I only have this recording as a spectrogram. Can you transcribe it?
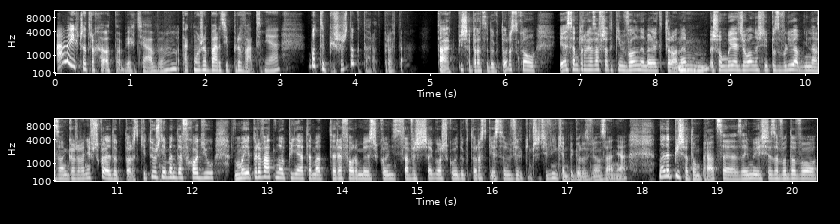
Ale jeszcze trochę o Tobie chciałabym, tak może bardziej prywatnie, bo Ty piszesz doktorat, prawda? Tak, piszę pracę doktorską. Ja jestem trochę zawsze takim wolnym elektronem. Mhm. Zresztą moja działalność nie pozwoliła mi na zaangażowanie w szkole doktorskiej. Tu już nie będę wchodził w moje prywatne opinie na temat reformy szkolnictwa wyższego, szkoły doktorskiej. Jestem wielkim przeciwnikiem tego rozwiązania. No ale piszę tą pracę, zajmuję się zawodowo.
